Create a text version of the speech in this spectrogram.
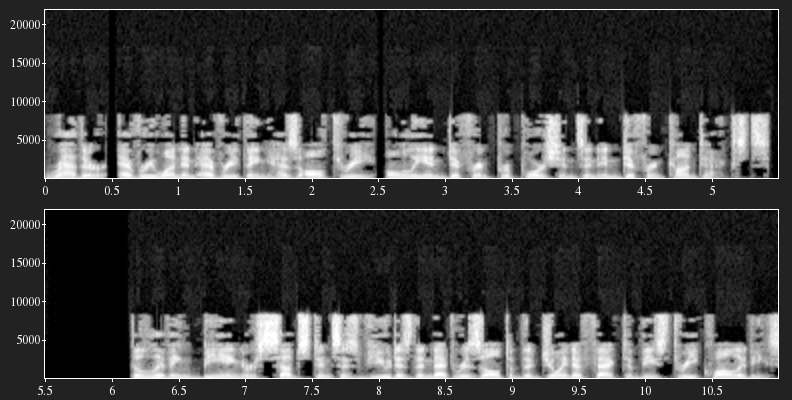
Rather, everyone and everything has all three, only in different proportions and in different contexts. The living being or substance is viewed as the net result of the joint effect of these three qualities.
